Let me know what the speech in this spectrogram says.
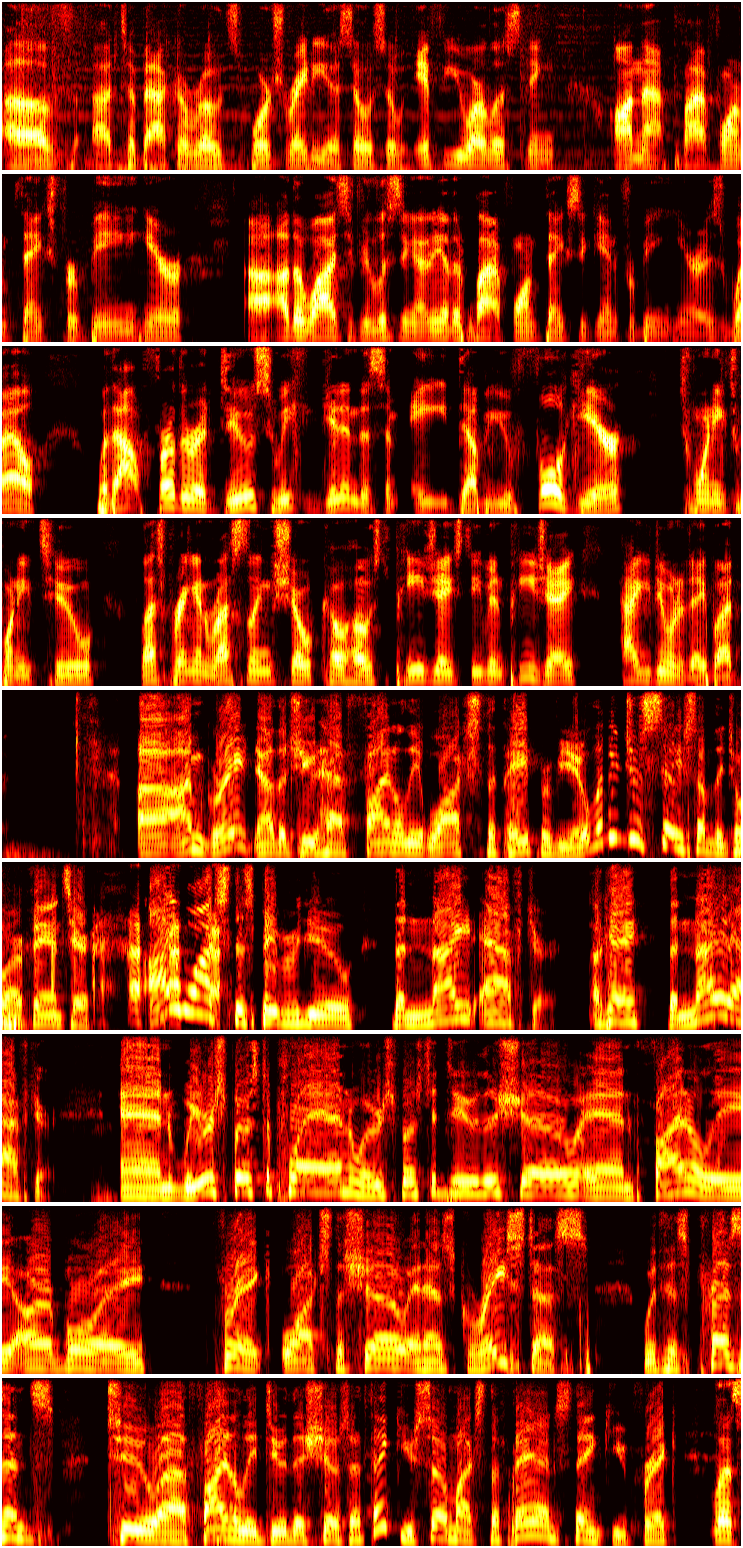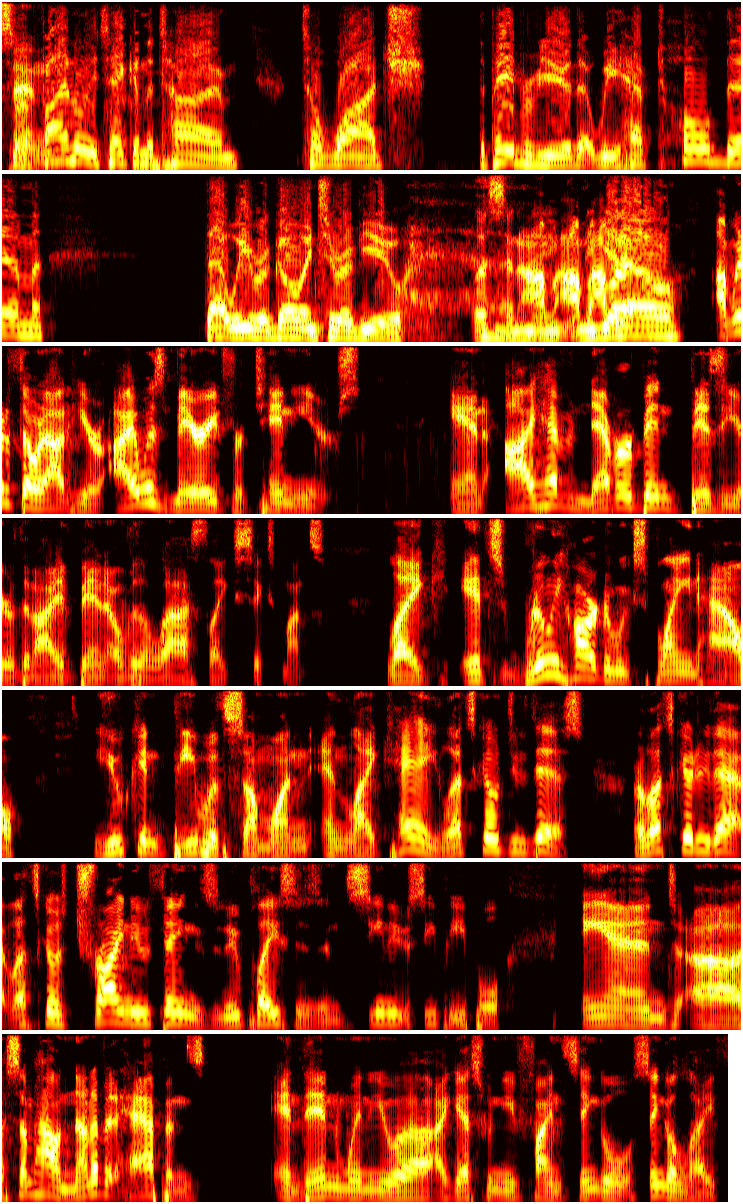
of uh, Tobacco Road Sports Radio. So, so if you are listening on that platform, thanks for being here. Uh, otherwise, if you're listening on any other platform, thanks again for being here as well. Without further ado, so we can get into some AEW Full Gear 2022. Let's bring in wrestling show co-host PJ Steven. PJ, how you doing today, bud? Uh, I'm great now that you have finally watched the pay per view. Let me just say something to our fans here. I watched this pay per view the night after. Okay, the night after, and we were supposed to plan. We were supposed to do the show, and finally, our boy Frick watched the show and has graced us with his presence to uh, finally do this show. So thank you so much. The fans, thank you, Frick. Listen, for finally taking the time to watch the pay per view that we have told them that we were going to review. Listen, I'm, I'm, I'm, gonna, I'm gonna throw it out here. I was married for 10 years and I have never been busier than I have been over the last like six months. Like it's really hard to explain how you can be with someone and like, hey, let's go do this or let's go do that. Let's go try new things, new places, and see new see people. And uh, somehow none of it happens. And then when you, uh, I guess, when you find single single life,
